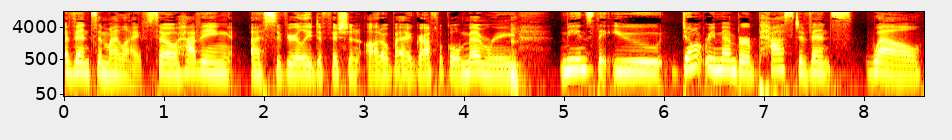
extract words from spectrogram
events in my life. So having a severely deficient autobiographical memory means that you don't remember past events well,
